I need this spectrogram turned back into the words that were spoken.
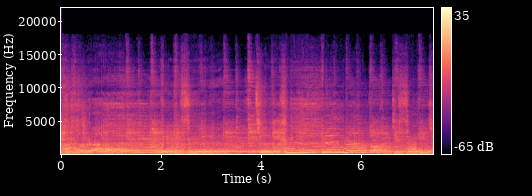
หากความรักเป็นหนังสือเธอคือเรื่องราวตอนที่สนใจ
